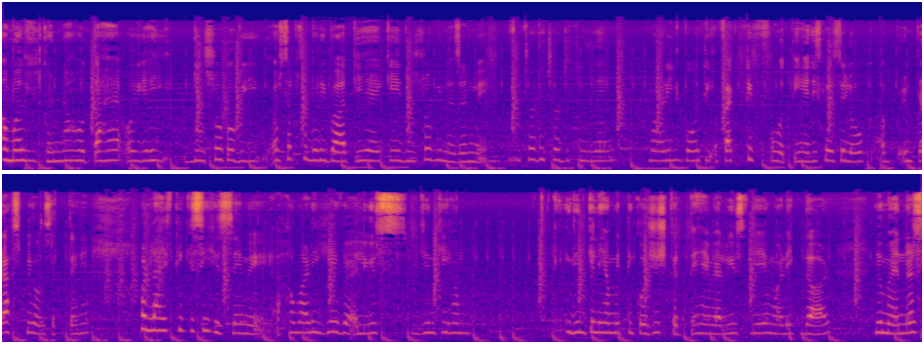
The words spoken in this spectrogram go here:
عمل کرنا ہوتا ہے اور یہی دوسروں کو بھی، اور سب سے بڑی بات یہ ہے کہ دوسروں کی نظر میں چھوٹی چھوٹی چیزیں ہماری بہت ہی افیکٹو ہوتی ہیں، جس کی وجہ سے لوگ اب امپریس بھی ہو سکتے ہیں۔ اور لائف کے کسی حصے میں ہماری یہ ویلیوز جن کی ہم، جن کے لیے ہم اتنی کوشش کرتے ہیں ویلیوز یہ ہمارے اقدار، یہ مینرس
